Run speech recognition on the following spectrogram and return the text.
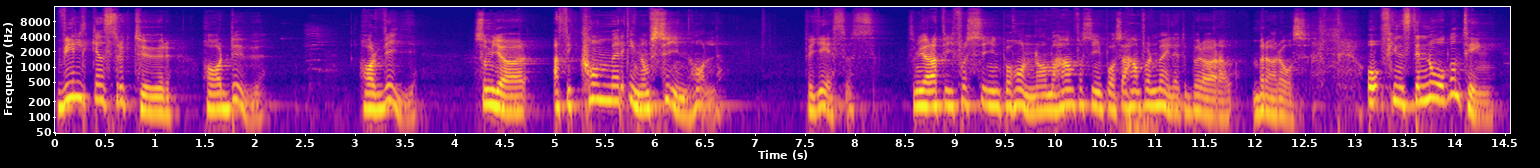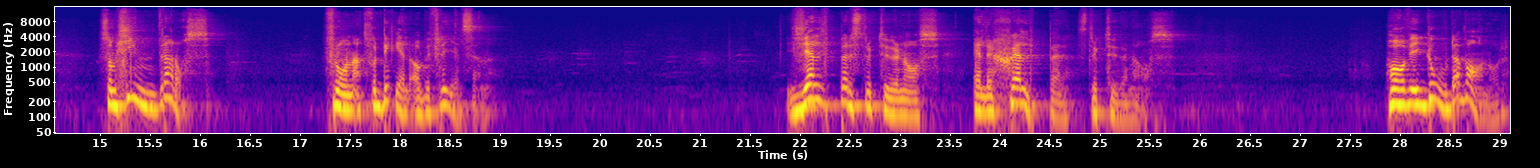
vilken struktur har du, har vi, som gör att vi kommer inom synhåll för Jesus? Som gör att vi får syn på honom och han får syn på oss och han får en möjlighet att beröra, beröra oss. Och finns det någonting som hindrar oss från att få del av befrielsen? Hjälper strukturerna oss eller skälper strukturerna oss? Har vi goda vanor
